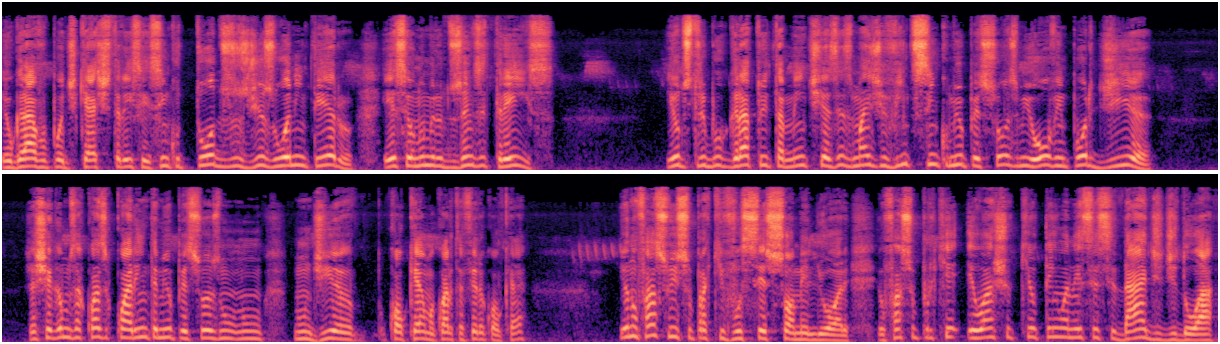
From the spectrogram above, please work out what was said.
Eu gravo o podcast 365 todos os dias, o ano inteiro. Esse é o número 203. Eu distribuo gratuitamente e às vezes mais de 25 mil pessoas me ouvem por dia. Já chegamos a quase 40 mil pessoas num, num, num dia qualquer, uma quarta-feira qualquer. Eu não faço isso para que você só melhore. Eu faço porque eu acho que eu tenho a necessidade de doar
